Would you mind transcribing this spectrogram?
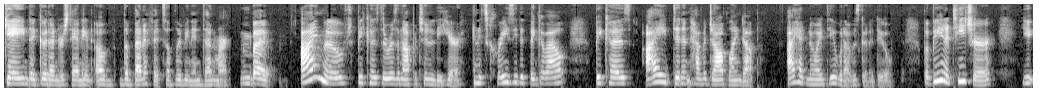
gained a good understanding of the benefits of living in Denmark, but I moved because there was an opportunity here, and it's crazy to think about because I didn't have a job lined up. I had no idea what I was going to do. But being a teacher, you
